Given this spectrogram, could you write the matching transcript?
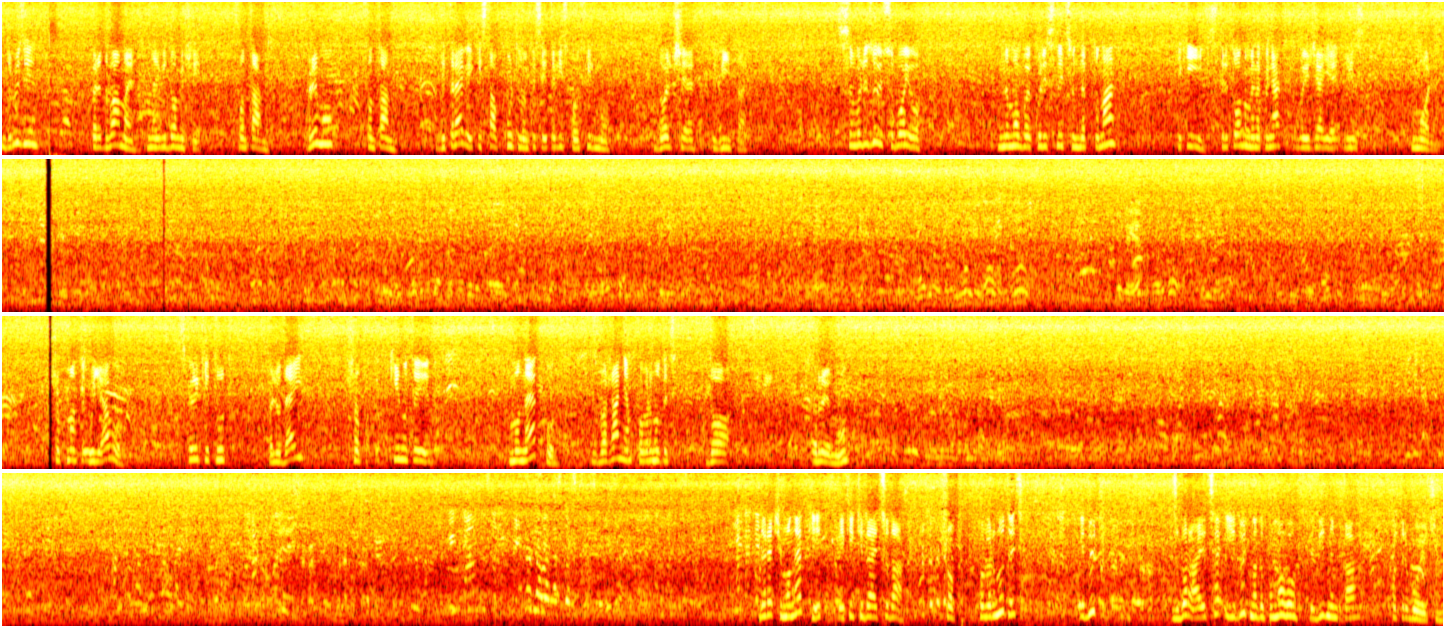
Друзі, перед вами найвідоміший фонтан Риму, фонтан Вітреві, який став культовим після італійського фільму Дольче Віта. Символізує собою немоби колісницю Нептуна, який з тритонами на конях виїжджає із моря. Щоб мати уяву, скільки тут людей, щоб кинути монетку з бажанням повернутися до Риму. До речі, монетки, які кидають сюди, щоб повернутись, ідуть, збираються і йдуть на допомогу бідним та потребуючим.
